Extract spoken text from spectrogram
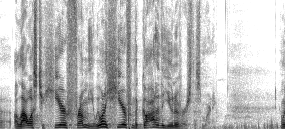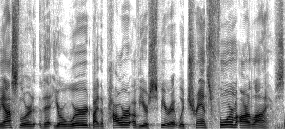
uh, allow us to hear from you. We want to hear from the God of the universe this morning. And we ask, Lord, that your word, by the power of your spirit, would transform our lives,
